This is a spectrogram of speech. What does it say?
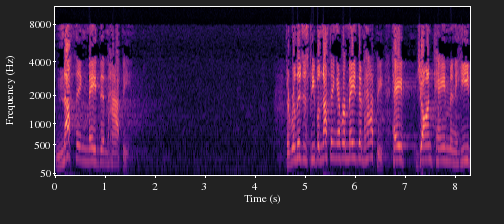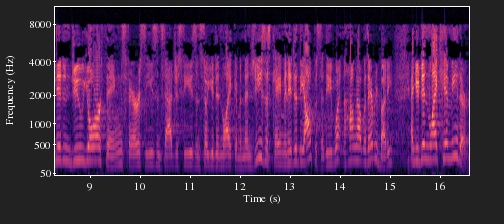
nothing made them happy. The religious people, nothing ever made them happy. Hey, John came and he didn't do your things, Pharisees and Sadducees, and so you didn't like him. And then Jesus came and he did the opposite. He went and hung out with everybody, and you didn't like him either.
